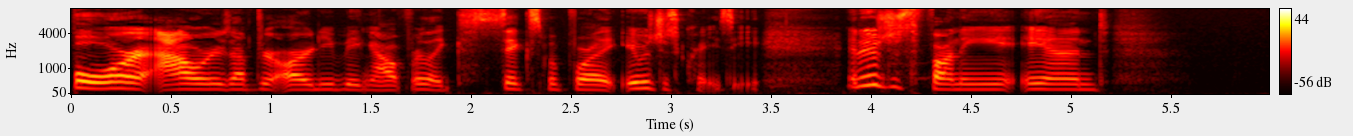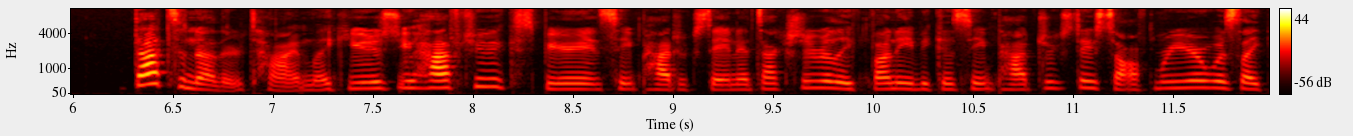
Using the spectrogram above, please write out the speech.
4 hours after already being out for like 6 before like it was just crazy. And it was just funny and that's another time. Like you just you have to experience St. Patrick's Day and it's actually really funny because St. Patrick's Day sophomore year was like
